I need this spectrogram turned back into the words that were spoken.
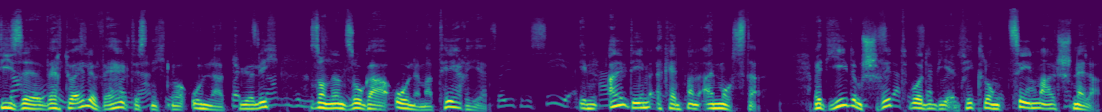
Diese virtuelle Welt ist nicht nur unnatürlich, sondern sogar ohne Materie. In all dem erkennt man ein Muster. Mit jedem Schritt wurde die Entwicklung zehnmal schneller.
